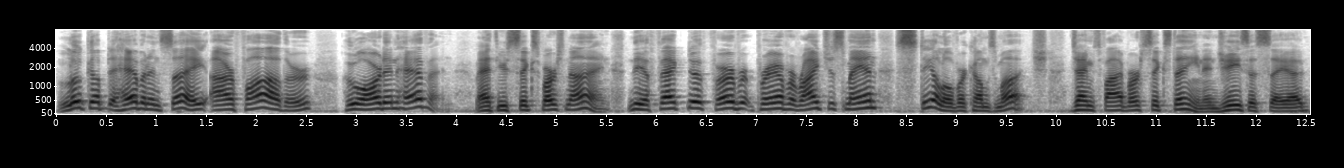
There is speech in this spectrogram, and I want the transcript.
look up to heaven and say, Our Father who art in heaven. Matthew 6 verse 9. The effective fervent prayer of a righteous man still overcomes much. James 5 verse 16, and Jesus said,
